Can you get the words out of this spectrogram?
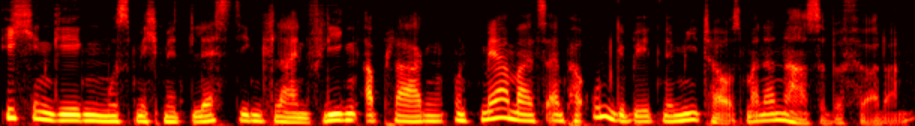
ich hingegen muss mich mit lästigen kleinen Fliegen abplagen und mehrmals ein paar ungebetene Mieter aus meiner Nase befördern.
